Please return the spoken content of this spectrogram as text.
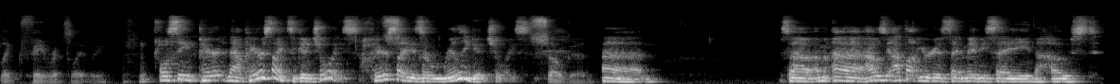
like favorites lately. well. See, Par- now Parasite's a good choice. Parasite is a really good choice. So good. Um, so um, uh, I was I thought you were going to say maybe say the host.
